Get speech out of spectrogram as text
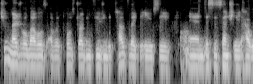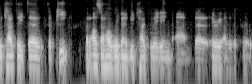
two measurable levels of a post-drug infusion to calculate the AUC. And this is essentially how we calculate the, the peak, but also how we're going to be calculating um, the area under the curve.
